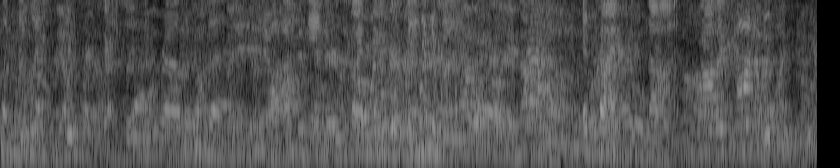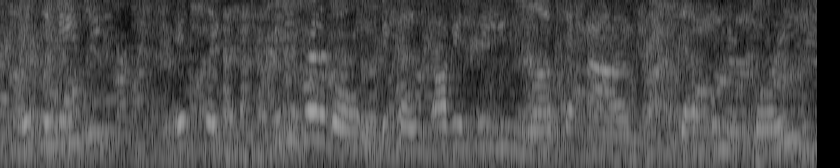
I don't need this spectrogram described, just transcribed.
something that's different rather than, you know, a standard sci-fi fantasy where it's fine or it's not? It's, it's amazing. Like, it's incredible because obviously you love to have depth in your stories.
